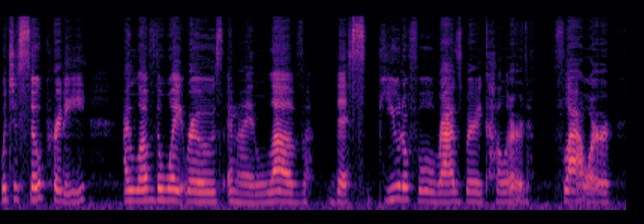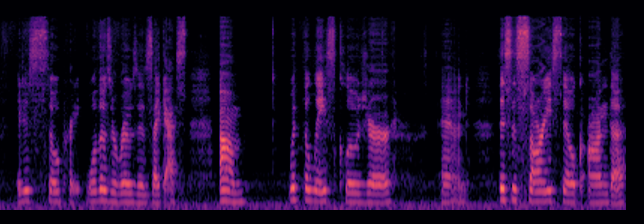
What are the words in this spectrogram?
which is so pretty. I love the white rose and I love this beautiful raspberry colored flower. It is so pretty. Well, those are roses, I guess. Um, with the lace closure and this is sari silk on the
